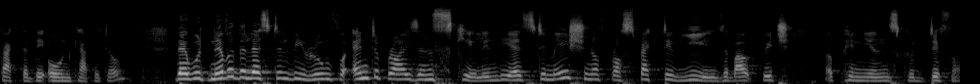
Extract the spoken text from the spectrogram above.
fact that they own capital, there would nevertheless still be room for enterprise and skill in the estimation of prospective yields about which opinions could differ.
